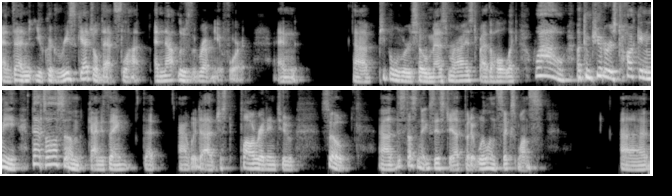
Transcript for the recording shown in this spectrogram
And then you could reschedule that slot and not lose the revenue for it. And uh, people were so mesmerized by the whole like, wow, a computer is talking to me. That's awesome kind of thing that I would uh, just plow right into. So uh, this doesn't exist yet, but it will in six months. Uh,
